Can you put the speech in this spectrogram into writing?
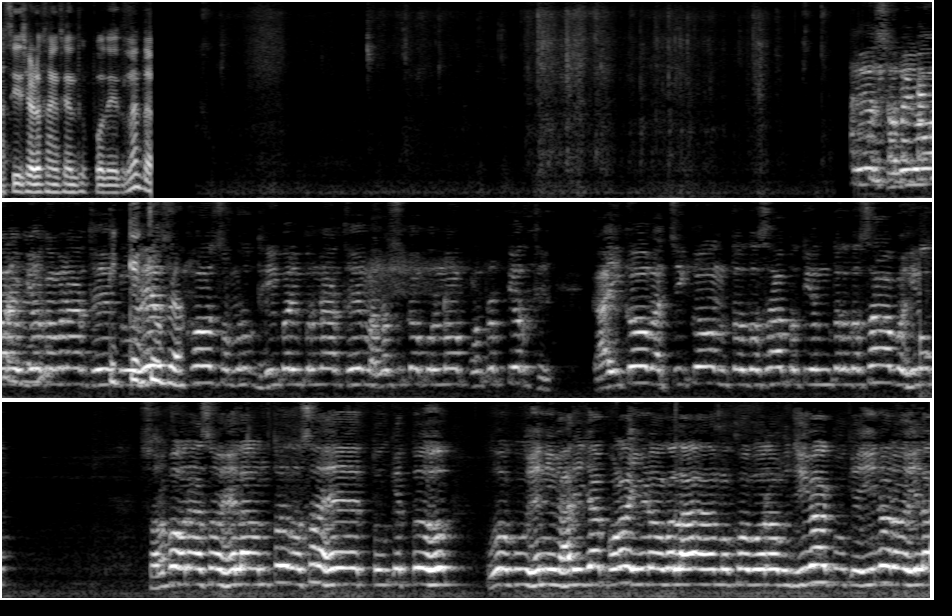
ଆସିକି ଛାଡ଼ ସାଙ୍ଗେ ସାଙ୍ଗେ ଧୂପ ଦେଇଦେଲା ତ ସମୃଦ୍ଧି ପରିପୂର୍ଣ୍ଣାର୍ଥେ ମାନସିକ ପୂର୍ଣ୍ଣ ଫଳପ୍ରାପ୍ତି ଅର୍ଥେ କାୟିକ ବାଚିକ ଅନ୍ତର୍ଦଶା ପ୍ରତି ଅନ୍ତର୍ଦଶା ବହି ସର୍ବନାଶ ହେଲା ଅନ୍ତ ଦଶା ହେ ତୁ କେତୁ କୂଅକୁ ଘେନି ଭାରି ଯା ପଳାଇଣ ଗଲା ଆମ ଖବର ବୁଝିବାକୁ କେହି ନ ରହିଲା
